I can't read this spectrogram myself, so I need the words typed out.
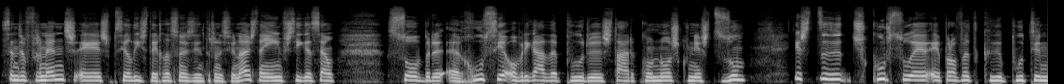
Sandra Fernandes é especialista em relações internacionais, tem a investigação sobre a Rússia. Obrigada por estar connosco neste Zoom. Este discurso é, é prova de que Putin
